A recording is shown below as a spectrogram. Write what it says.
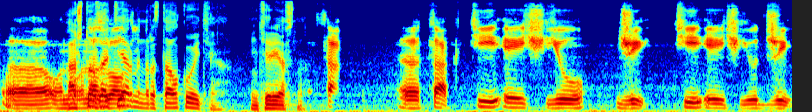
Он а что за назвал термин, растолкуйте. Интересно. Так, так, T-H-U-G. T-H-U-G.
